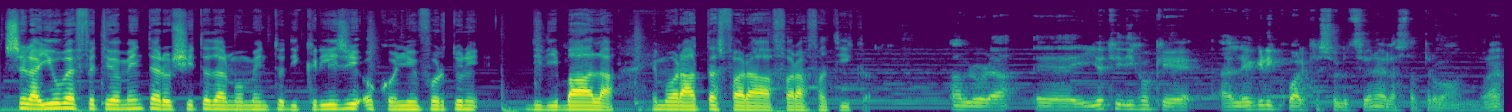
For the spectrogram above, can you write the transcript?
se la Juve effettivamente era uscita dal momento di crisi o con gli infortuni di Dybala e Morata farà, farà fatica. Allora, eh, io ti dico che Allegri qualche soluzione la sta trovando, eh?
